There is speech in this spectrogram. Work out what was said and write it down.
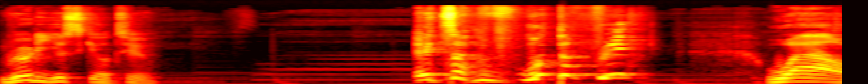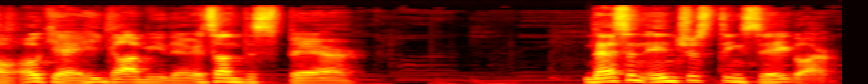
We already used skill 2. It's a- what the freak? Wow, okay, he got me there. It's on despair. That's an interesting Sagar.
